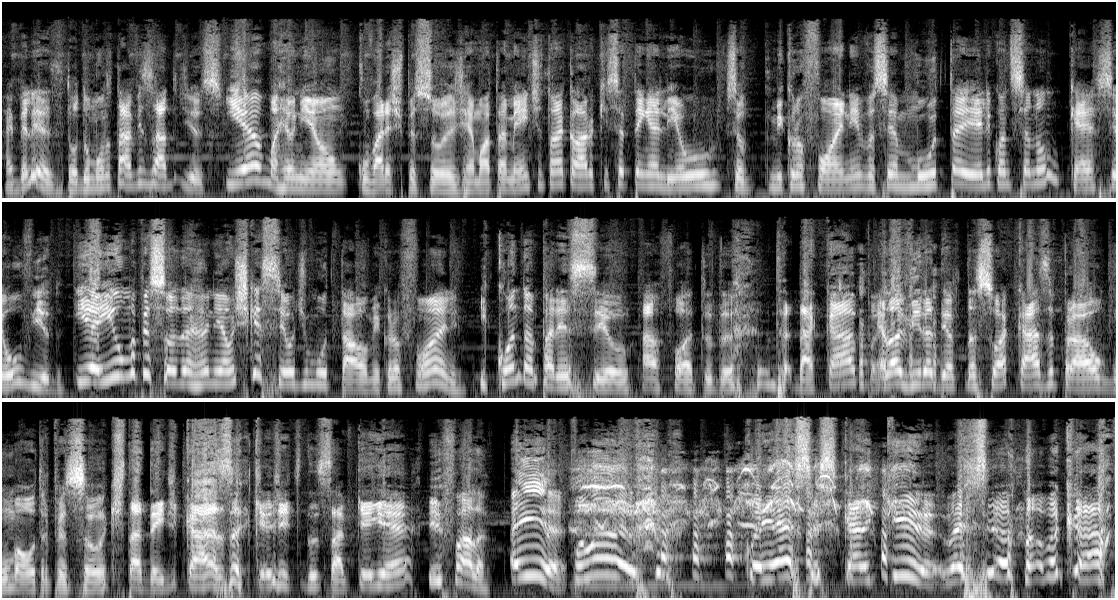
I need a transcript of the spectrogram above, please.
Aí beleza, todo mundo tá avisado disso. E é uma reunião com várias pessoas remotamente, então é claro que você tem ali o seu microfone, você muta ele quando você não quer ser ouvido. E aí uma pessoa da reunião esqueceu de mutar o microfone e quando apareceu a foto do, da, da capa, ela vira dentro da sua casa pra alguma outra pessoa que está dentro de casa, que a gente não sabe quem é, e fala: Aí, fulano, conhece esse cara aqui? Vai ser a nova capa.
